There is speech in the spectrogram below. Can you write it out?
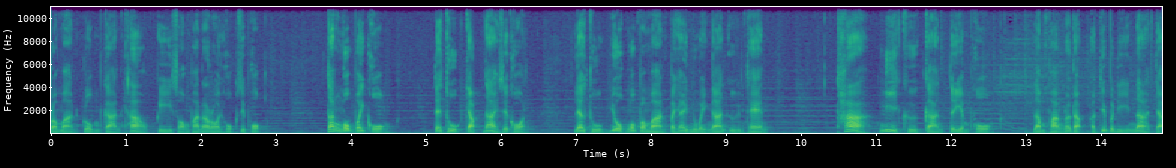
ประมาณกรมการข้าวปี 2566 ตั้งงบไว้โกง แต่ถูกจับได้เสียก่อน แล้วถูกโยกงบประมาณไปให้หน่วยงานอื่นแทน ถ้านี่คือการเตรียมโกงลำพังระดับอธิบดีน่าจะ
